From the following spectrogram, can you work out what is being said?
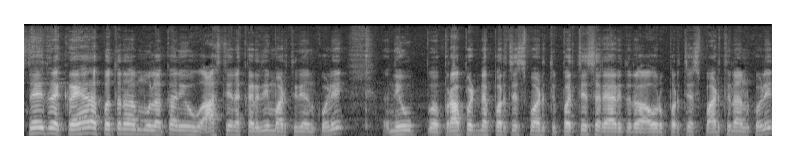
ಸ್ನೇಹಿತರೆ ಕ್ರಯದ ಪತ್ರದ ಮೂಲಕ ನೀವು ಆಸ್ತಿಯನ್ನು ಖರೀದಿ ಮಾಡ್ತೀರಿ ಅಂದ್ಕೊಳ್ಳಿ ನೀವು ಪ್ರಾಪರ್ಟಿನ ಪರ್ಚೇಸ್ ಮಾಡ್ತೀವಿ ಪರ್ಚೇಸರ್ ಯಾರಿದ್ದರೂ ಅವರು ಪರ್ಚೇಸ್ ಮಾಡ್ತೀರಾ ಅಂದ್ಕೊಳ್ಳಿ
